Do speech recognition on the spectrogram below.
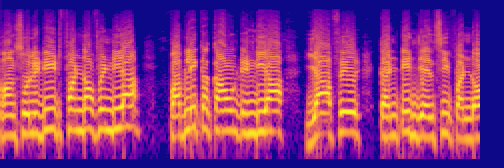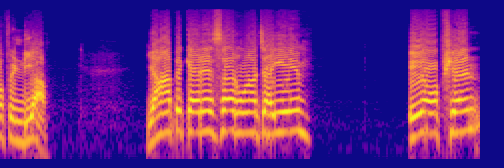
consolidate fund of India public account India या फिर कंटिजेंसी फंड ऑफ़ इंडिया यहाँ पे कह रहे हैं सर होना चाहिए ए ऑप्शन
